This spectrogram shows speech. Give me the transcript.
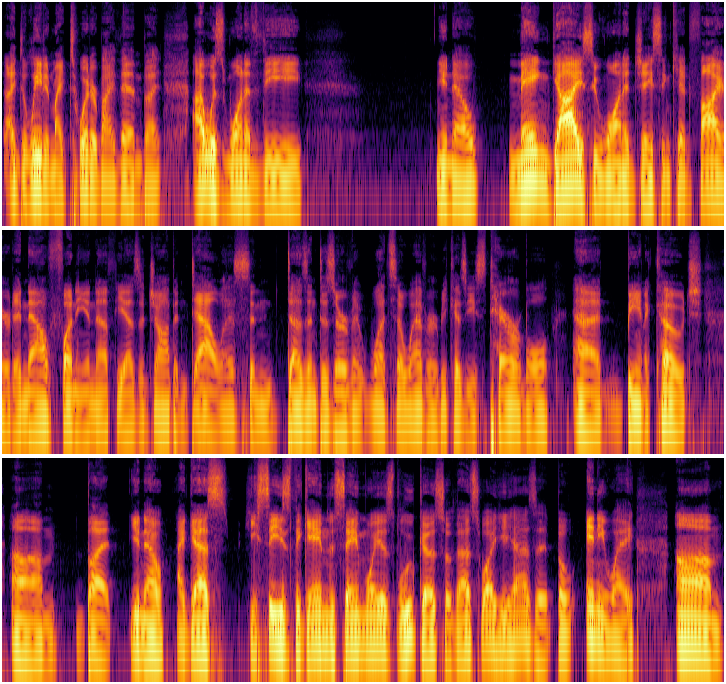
I deleted my Twitter by then. But I was one of the you know main guys who wanted Jason Kidd fired. And now, funny enough, he has a job in Dallas and doesn't deserve it whatsoever because he's terrible at being a coach. Um, but, you know, I guess he sees the game the same way as Luka, so that's why he has it. But anyway, um,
